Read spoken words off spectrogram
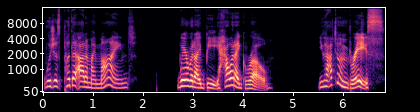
would just put that out of my mind, where would I be? How would I grow? You have to embrace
